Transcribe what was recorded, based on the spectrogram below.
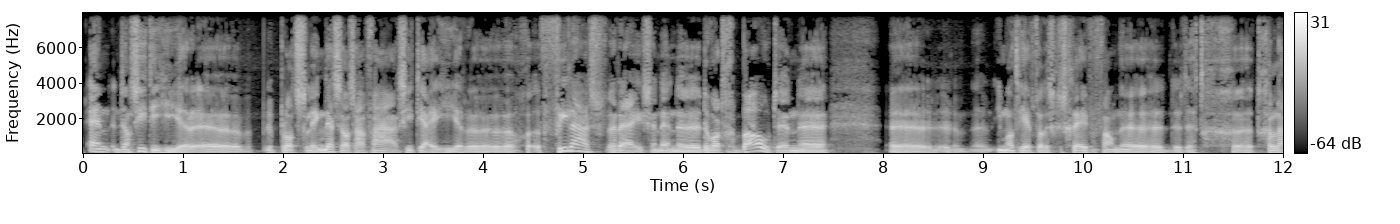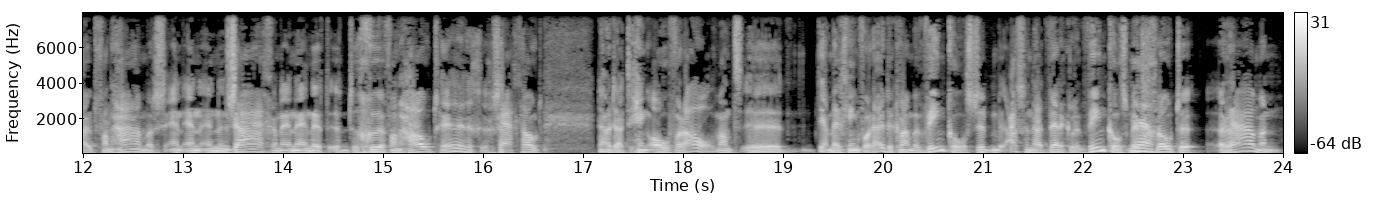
En dan ziet hij hier uh, plotseling, net zoals Hava, ziet hij hier uh, villa's verrijzen. En uh, er wordt gebouwd. En iemand die heeft wel eens geschreven van het, het, geluid van hamers en, en, en zagen. En, en het, de geur van hout, hè, gezaagd hout. Nou, dat hing overal. Want ja, men ging vooruit. Er kwamen winkels. Assen had werkelijk winkels met ja. grote ramen.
